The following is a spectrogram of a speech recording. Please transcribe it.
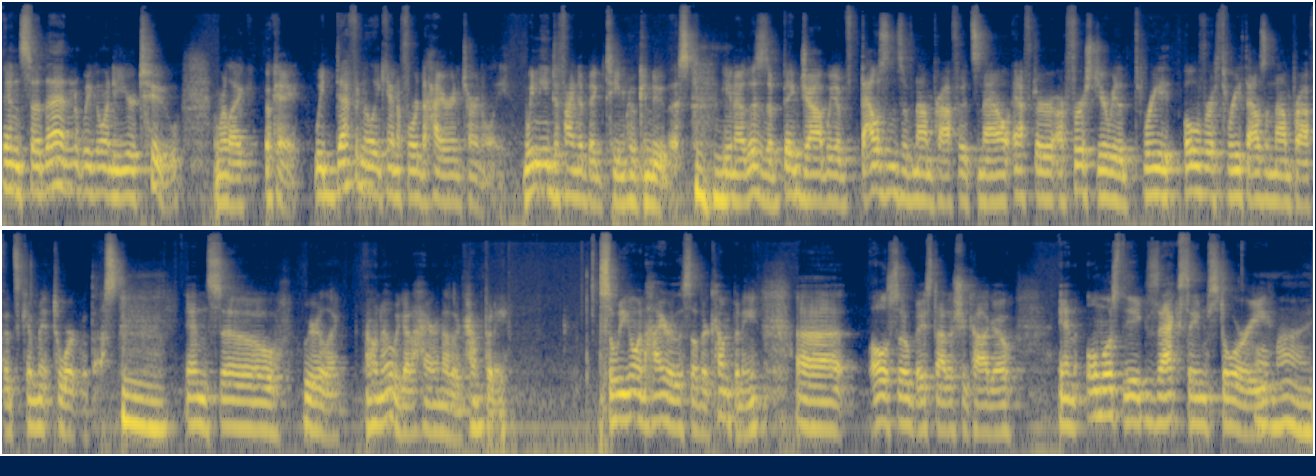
And so then we go into year two and we're like okay we definitely can't afford to hire internally. We need to find a big team who can do this. You know this is a big job. We have thousands of nonprofits now. After our first year we had three over 3000 nonprofits commit to work with us. Mm. and so we were like oh no we got to hire another company. So we go and hire this other company, uh, also based out of Chicago, and almost the exact same story. Oh my.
